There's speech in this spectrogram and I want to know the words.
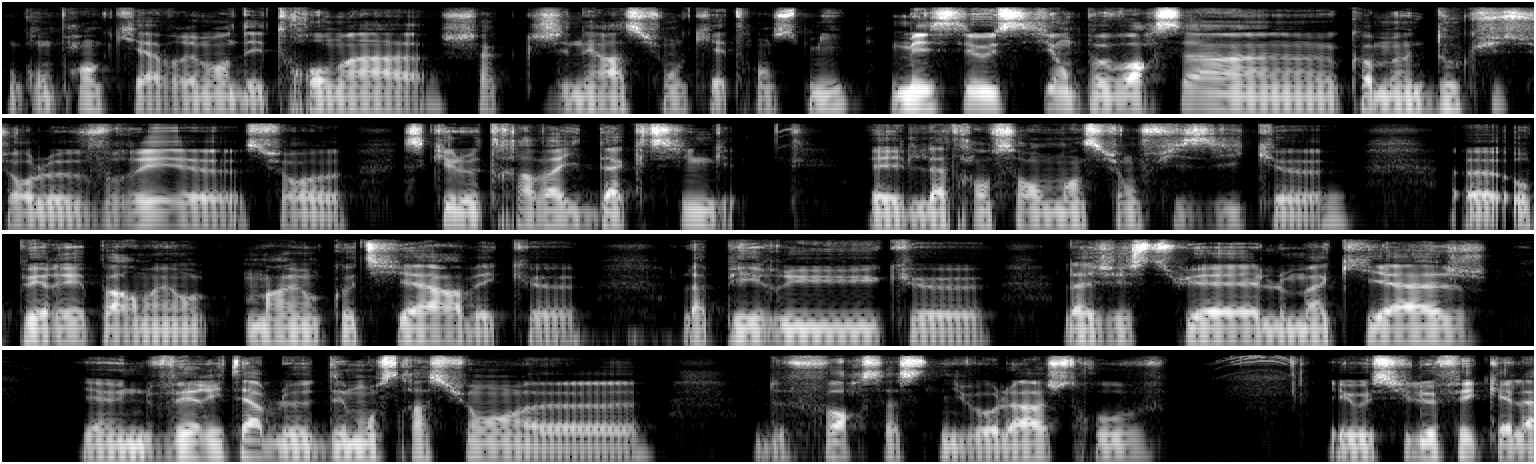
on comprend qu'il y a vraiment des traumas à chaque génération qui est transmis. Mais c'est aussi, on peut voir ça comme un docu sur le vrai, euh, sur euh, ce qu'est le travail d'acting et de la transformation physique euh, euh, opérée par Marion, Cotillard avec euh, la perruque, euh, la gestuelle, le maquillage. Il y a une véritable démonstration euh, de force à ce niveau-là, je trouve. Et aussi le fait qu'elle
